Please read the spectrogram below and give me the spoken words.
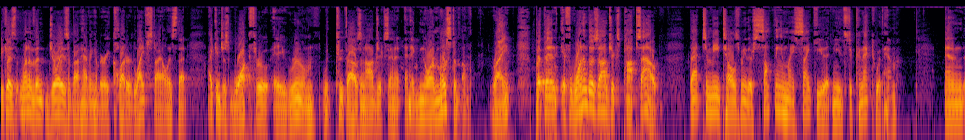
Because one of the joys about having a very cluttered lifestyle is that I can just walk through a room with 2,000 objects in it and ignore most of them, right? But then if one of those objects pops out, that to me tells me there's something in my psyche that needs to connect with him. And,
